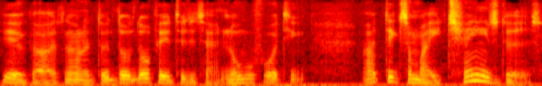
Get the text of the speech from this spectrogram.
Yeah, guys, no, no don't, don't, pay attention to that. Noble 14. I think somebody changed this.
